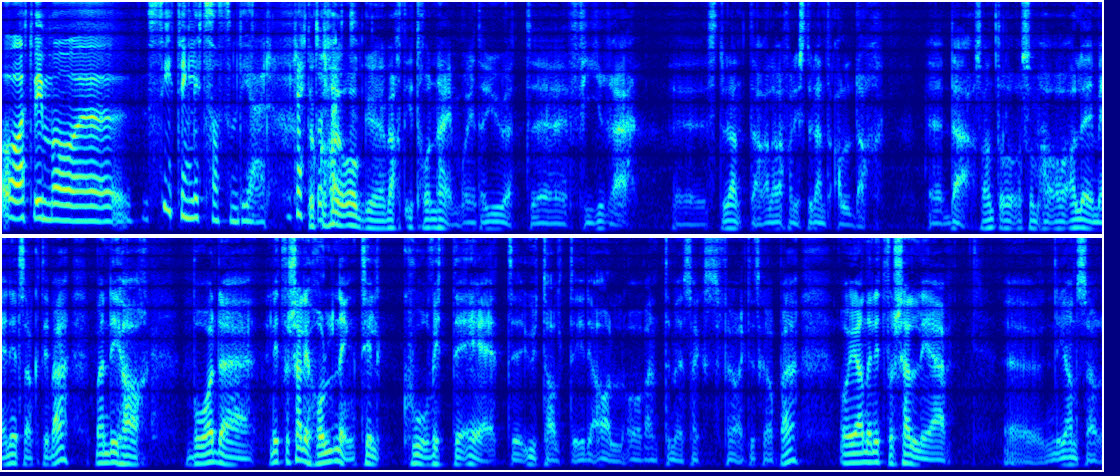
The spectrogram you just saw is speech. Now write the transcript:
Og at vi må uh, si ting litt sånn som de er. Rett og slett. Dere har jo òg vært i Trondheim og intervjuet uh, fire Eh, studenter, eller i hvert fall i studentalder, eh, der. Sant? Og, som har, og alle er menighetsaktive, men de har både litt forskjellig holdning til hvorvidt det er et uttalt ideal å vente med sex før ekteskapet, og gjerne litt forskjellige uh, nyanser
